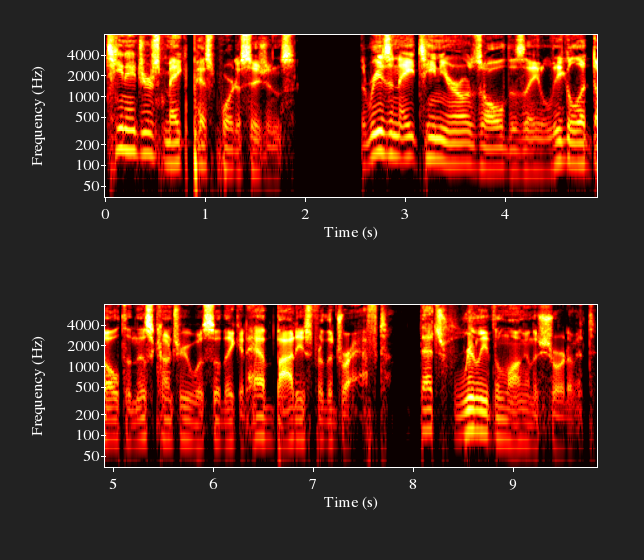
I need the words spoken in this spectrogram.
Teenagers make piss poor decisions. The reason 18 years old is a legal adult in this country was so they could have bodies for the draft. That's really the long and the short of it.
